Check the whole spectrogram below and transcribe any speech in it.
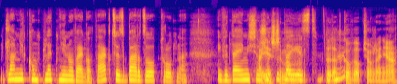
dla mnie kompletnie nowego, tak? Co jest bardzo trudne. I wydaje mi się, A że jeszcze tutaj mam jest. Mhm. Dodatkowe obciążenia,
